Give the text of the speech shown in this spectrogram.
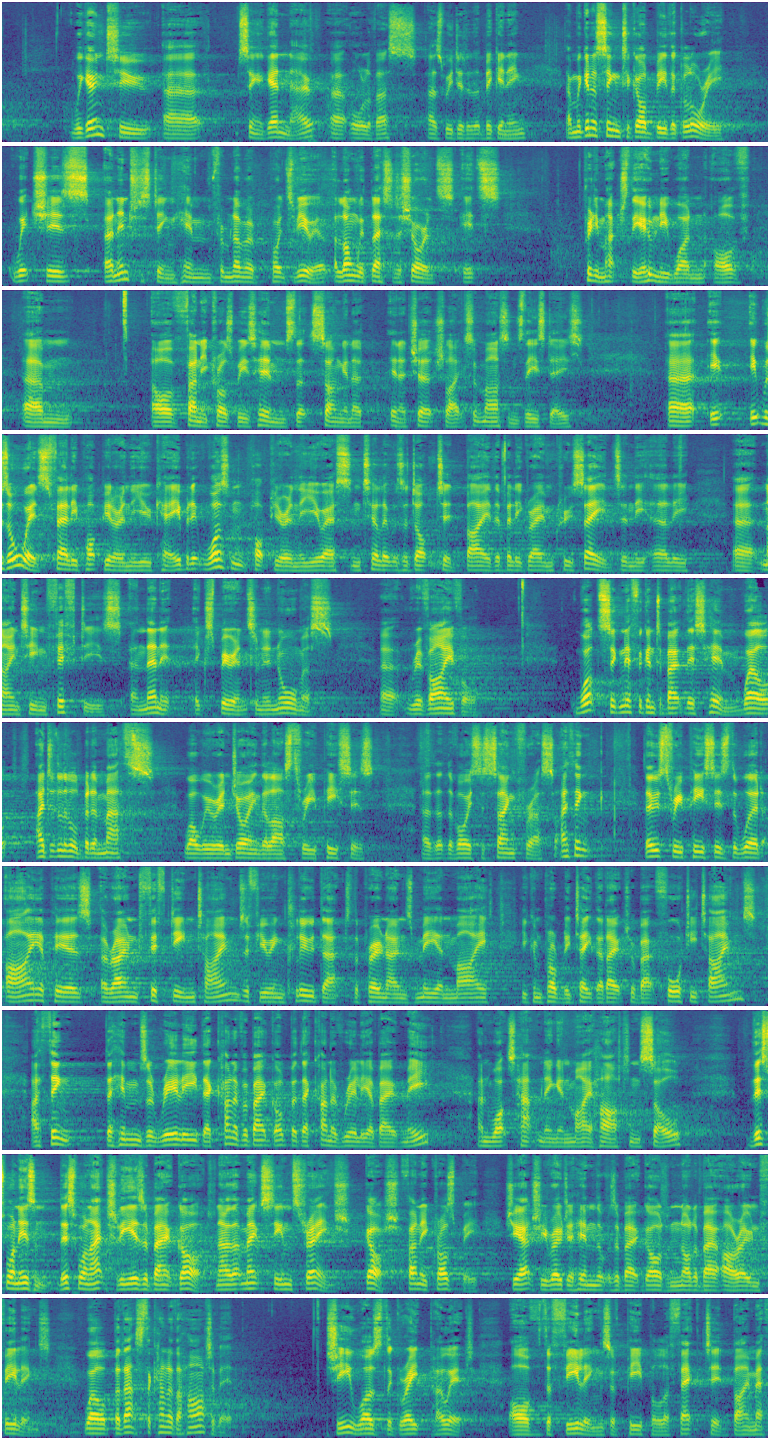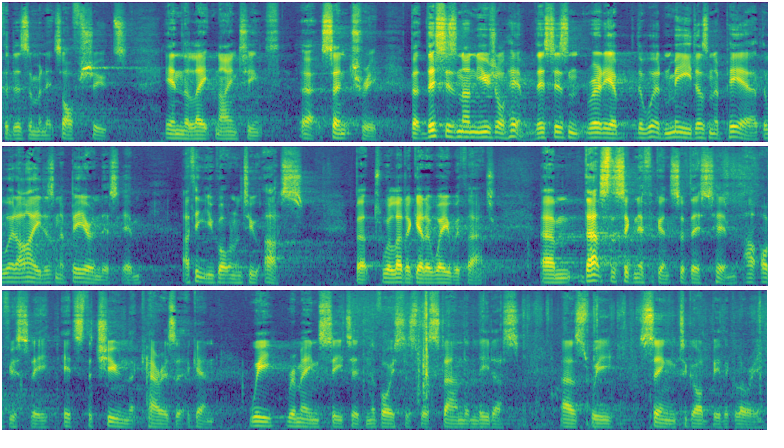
We're going to uh, sing again now, uh, all of us, as we did at the beginning, and we're going to sing To God Be the Glory, which is an interesting hymn from a number of points of view. Along with Blessed Assurance, it's pretty much the only one of, um, of Fanny Crosby's hymns that's sung in a, in a church like St. Martin's these days. Uh, it, it was always fairly popular in the UK, but it wasn't popular in the US until it was adopted by the Billy Graham Crusades in the early uh, 1950s, and then it experienced an enormous uh, revival. What's significant about this hymn? Well, I did a little bit of maths while we were enjoying the last three pieces uh, that the voices sang for us. I think those three pieces, the word I appears around 15 times. If you include that, to the pronouns me and my, you can probably take that out to about 40 times. I think the hymns are really, they're kind of about God, but they're kind of really about me and what's happening in my heart and soul. This one isn't. This one actually is about God. Now, that might seem strange. Gosh, Fanny Crosby, she actually wrote a hymn that was about God and not about our own feelings. Well, but that's the kind of the heart of it. She was the great poet of the feelings of people affected by Methodism and its offshoots in the late 19th uh, century. But this is an unusual hymn. This isn't really a, the word me doesn't appear, the word I doesn't appear in this hymn. I think you've got one two us, but we'll let her get away with that. Um, that's the significance of this hymn. Uh, obviously, it's the tune that carries it again. We remain seated, and the voices will stand and lead us as we sing To God Be the Glory.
